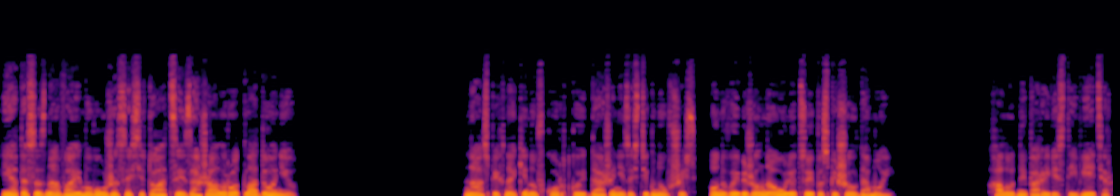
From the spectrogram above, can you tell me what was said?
и от осознаваемого ужаса ситуации зажал рот ладонью. Наспех накинув куртку и даже не застегнувшись, он выбежал на улицу и поспешил домой. Холодный порывистый ветер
